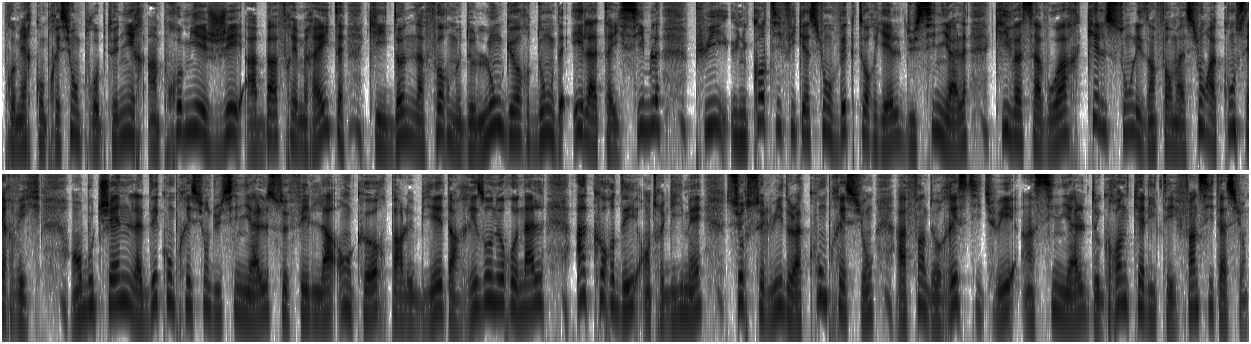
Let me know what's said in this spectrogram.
Première compression pour obtenir un premier G à bas framerate qui donne la forme de longueur d'onde et la taille cible, puis une quantification vectorielle du signal qui va savoir quelles sont les informations à conserver. En bout de chaîne, la décompression du signal se fait là encore par le biais d'un réseau neuronal accordé entre guillemets sur celui de la compression afin de restituer un signal de grande qualité. Fin de citation.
